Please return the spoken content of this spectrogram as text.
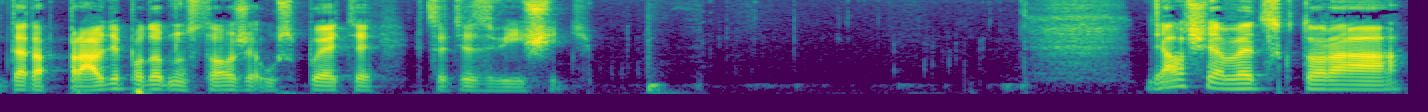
teda pravdepodobnosť toho, že uspujete, chcete zvýšiť. Ďalšia vec, ktorá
